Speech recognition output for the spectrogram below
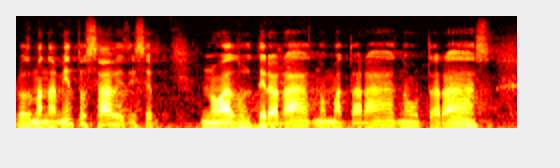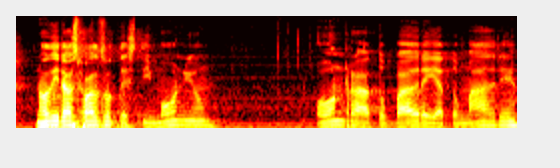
Los mandamientos sabes, dice, no adulterarás, no matarás, no hurtarás, no dirás falso testimonio, honra a tu padre y a tu madre.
